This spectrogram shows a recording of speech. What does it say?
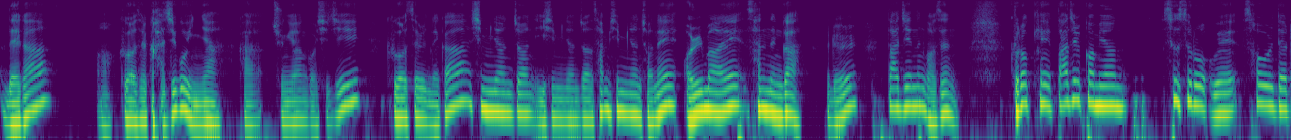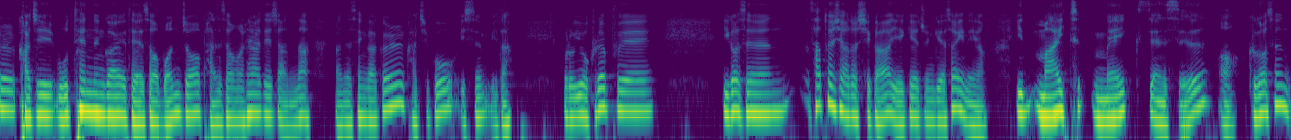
내가 어, 그것을 가지고 있냐가 중요한 것이지 그것을 내가 10년 전, 20년 전, 30년 전에 얼마에 샀는가 를 따지는 것은 그렇게 따질 거면 스스로 왜 서울대를 가지 못했는가에 대해서 먼저 반성을 해야 되지 않나라는 생각을 가지고 있습니다. 그리고 이 그래프에 이것은 사토시 아저씨가 얘기해 준 게 써 있네요. It might make sense. 어, 그것은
